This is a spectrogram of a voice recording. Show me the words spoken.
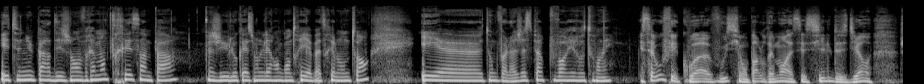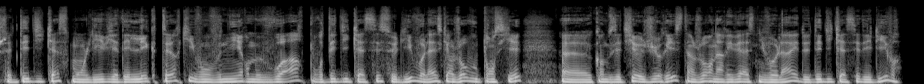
est tenue par des gens vraiment très sympas. J'ai eu l'occasion de les rencontrer il y a pas très longtemps, et euh, donc voilà, j'espère pouvoir y retourner. Et ça vous fait quoi, à vous, si on parle vraiment à Cécile, de se dire, je dédicace mon livre, il y a des lecteurs qui vont venir me voir pour dédicacer ce livre. Voilà, est-ce qu'un jour vous pensiez, euh, quand vous étiez juriste, un jour on arrivait à ce niveau-là et de dédicacer des livres?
